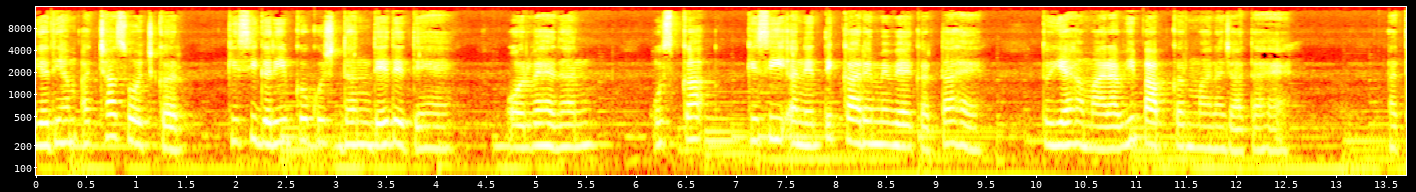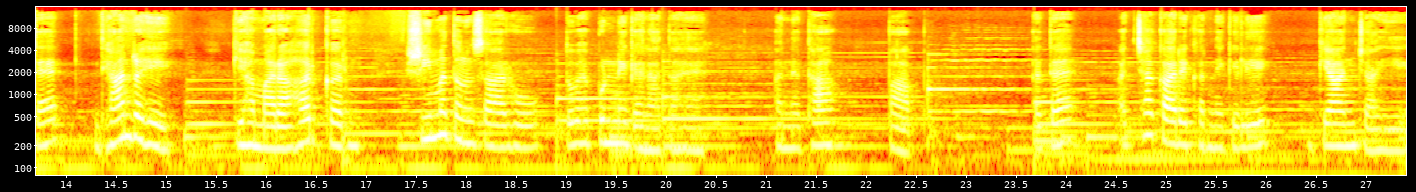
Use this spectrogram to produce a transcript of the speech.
यदि हम अच्छा सोचकर किसी गरीब को कुछ धन दे देते हैं और वह धन उसका किसी अनैतिक कार्य में व्यय करता है तो यह हमारा भी पाप कर्म माना जाता है। अतः ध्यान रहे कि हमारा हर कर्म श्रीमत अनुसार हो तो वह पुण्य कहलाता है, अन्यथा पाप। अतः अच्छा कार्य करने के लिए ज्ञान चाहिए।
